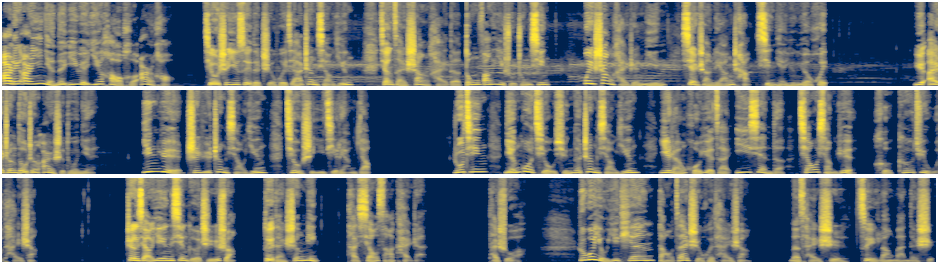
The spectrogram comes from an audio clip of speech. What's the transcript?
二零二一年的一月一号和二号，九十一岁的指挥家郑小英将在上海的东方艺术中心为上海人民献上两场新年音乐会。与癌症斗争二十多年，音乐之于郑小英就是一剂良药。如今年过九旬的郑小英依然活跃在一线的交响乐和歌剧舞台上。郑小英性格直爽，对待生命，她潇洒慨然。她说：“如果有一天倒在指挥台上，那才是最浪漫的事。”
